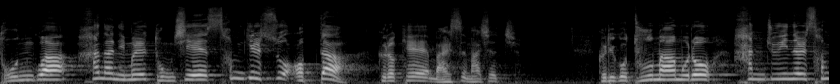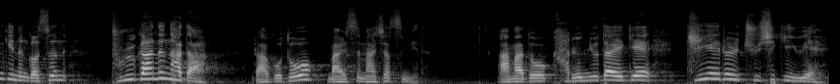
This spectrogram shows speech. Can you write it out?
돈과 하나님을 동시에 섬길 수 없다. 그렇게 말씀하셨죠. 그리고 두 마음으로 한 주인을 섬기는 것은 불가능하다라고도 말씀하셨습니다. 아마도 가룟 유다에게 기회를 주시기 위해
